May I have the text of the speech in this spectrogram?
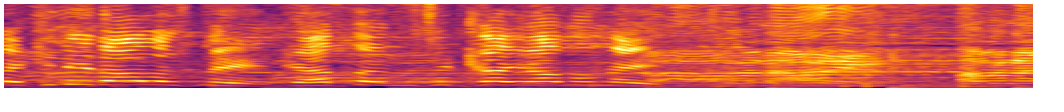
Ik geniet alles mee. Ik heb de muziek krijg je allemaal mee. Aber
